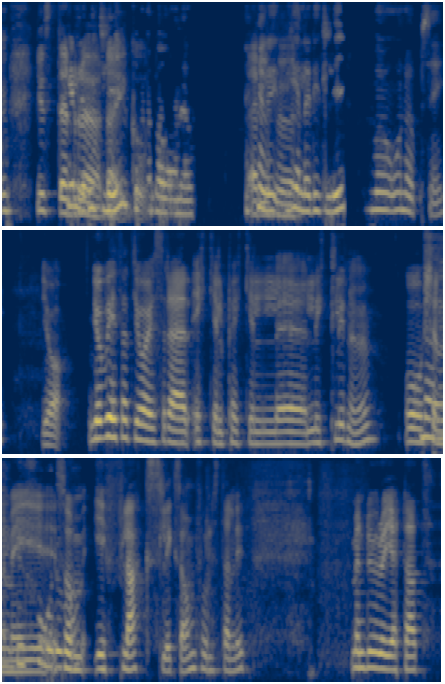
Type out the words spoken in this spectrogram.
Just den Hela ditt röda är liv kommer bara ordna upp, hela, hela ditt liv kommer ordna upp sig. Ja. Jag vet att jag är sådär äckelpäckel eh, lycklig nu. Och Nej, känner det mig som i flax liksom fullständigt. Men du då hjärtat?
